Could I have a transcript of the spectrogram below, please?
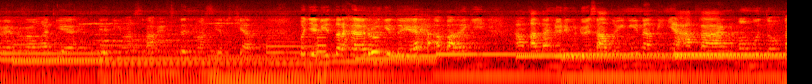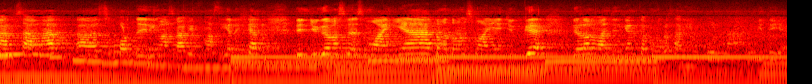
keren banget ya dari Mas Rafif dan Mas Irsyad. Kok jadi terharu gitu ya, apalagi angkatan 2021 ini nantinya akan sangat uh, support dari Mas Rafif, Mas Irsyad dan juga Mas Mbak semuanya, teman-teman semuanya juga dalam melanjutkan kepengurusan himpunan gitu ya.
